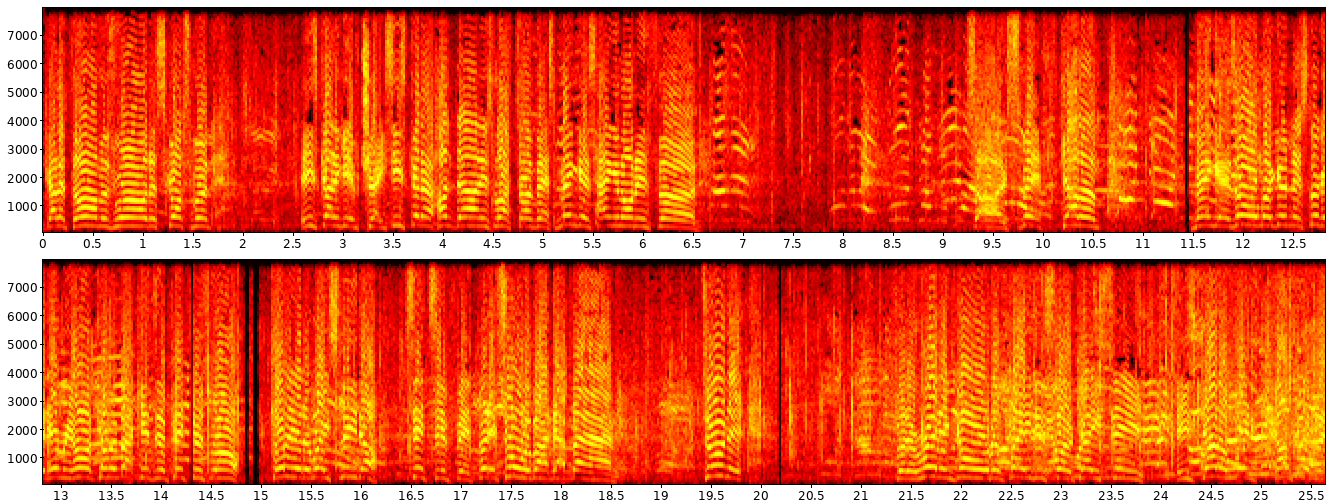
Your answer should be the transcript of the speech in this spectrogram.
Callum as well, the Scotsman. He's going to give chase. He's going to hunt down his lifetime best. Menges hanging on in third. So Smith, Callum, Menges. Oh my goodness! Look at Henry Hart coming back into the picture as well. Collier, the race leader, sits in fifth. But it's all about that man doing it for the red and gold of Basingstoke AC. He's going to win comfortably.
